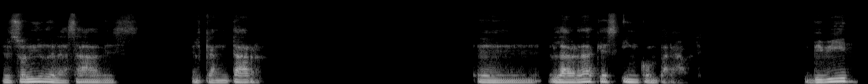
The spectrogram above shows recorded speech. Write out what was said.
el sonido de las aves, el cantar, eh, la verdad que es incomparable. Vivir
